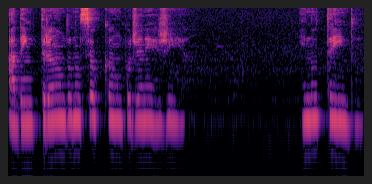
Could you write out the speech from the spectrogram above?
adentrando no seu campo de energia e nutrindo,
